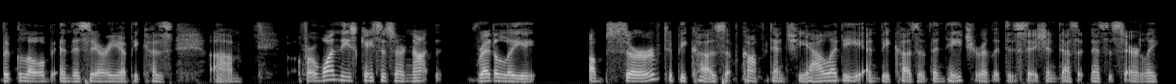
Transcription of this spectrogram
the globe in this area because, um, for one, these cases are not readily observed because of confidentiality and because of the nature of the decision doesn't necessarily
